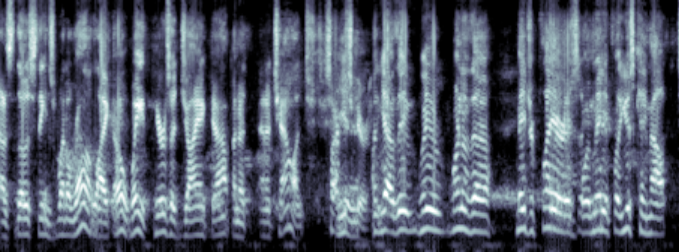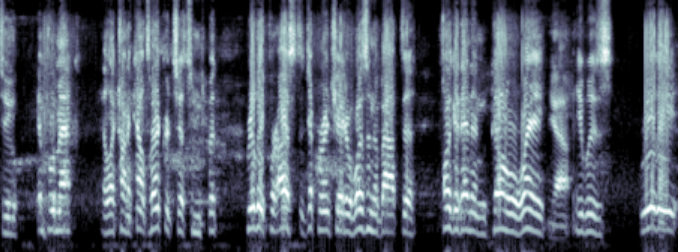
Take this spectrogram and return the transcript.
as those things went along, like, oh wait, here's a giant gap and a and a challenge. Cybersecurity. Yeah, yeah they, we were one of the major players when Meaningful Use came out to implement electronic health record systems. But really, for us, the differentiator wasn't about to plug it in and go away. Yeah. It was really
